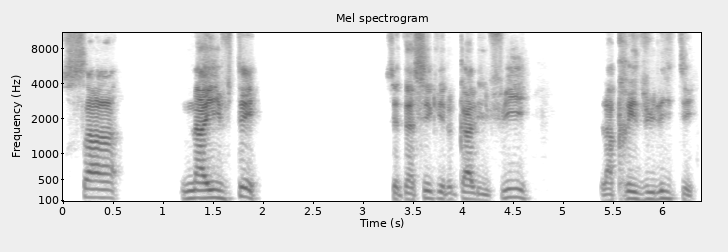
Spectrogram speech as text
sa naïveté. C'est ainsi qu'il qualifie la crédulité.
